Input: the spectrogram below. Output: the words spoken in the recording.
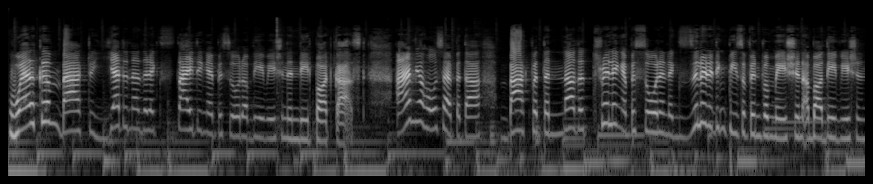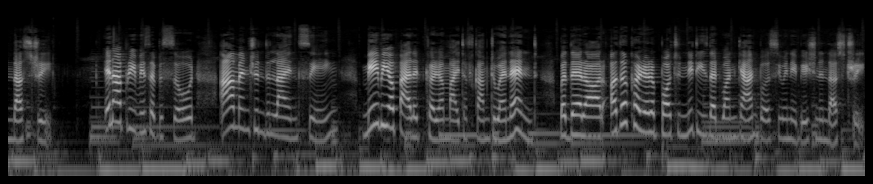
Welcome back to yet another exciting episode of the Aviation Indeed podcast. I'm your host Arpita, back with another thrilling episode and exhilarating piece of information about the aviation industry. In our previous episode, I mentioned the line saying, maybe your pilot career might have come to an end, but there are other career opportunities that one can pursue in aviation industry.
